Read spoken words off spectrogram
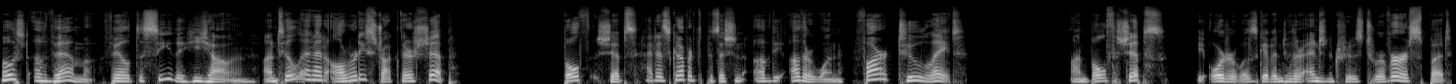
most of them failed to see the Gijon until it had already struck their ship. Both ships had discovered the position of the other one far too late. On both ships, the order was given to their engine crews to reverse, but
